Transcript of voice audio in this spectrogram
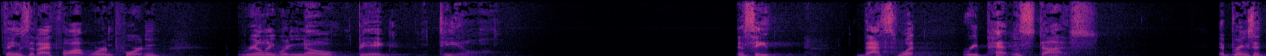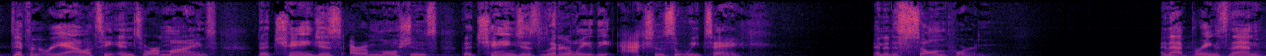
Things that I thought were important really were no big deal. And see, that's what repentance does. It brings a different reality into our minds that changes our emotions, that changes literally the actions that we take. And it is so important. And that brings then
